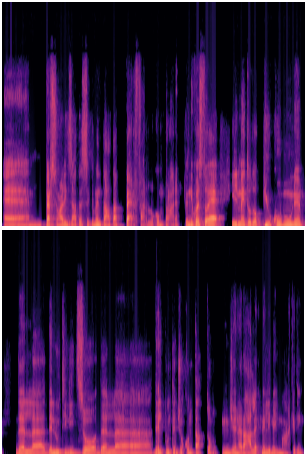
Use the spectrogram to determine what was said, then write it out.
eh, personalizzata e segmentata per farlo comprare. Quindi questo è il metodo più comune del, dell'utilizzo del, del punteggio contatto in generale nell'email marketing.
